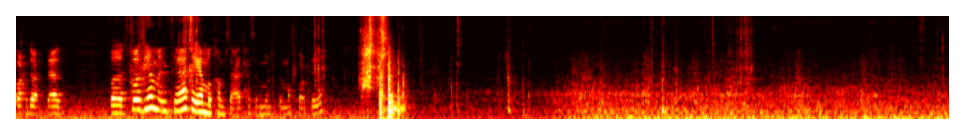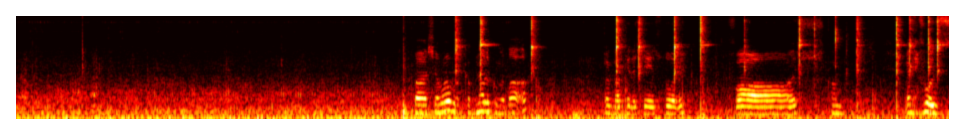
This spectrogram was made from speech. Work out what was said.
واحد واحد تعادل فالفوز يا اما الثلاثة يا اما الخمسة عاد حسب مدة المقطع وكذا فشباب ركبنا لكم إضاءة. أتوقع كذا شيء أسطوري. فايش كم؟ من يفوز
